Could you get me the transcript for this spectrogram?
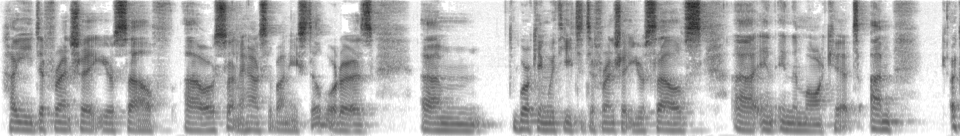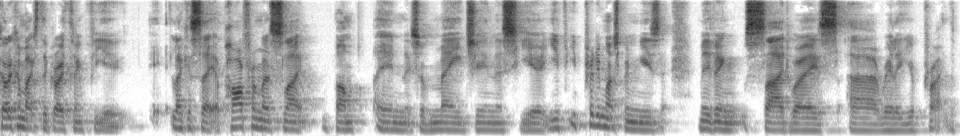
how you differentiate yourself, uh, or certainly how Sibanye Stillwater is um, working with you to differentiate yourselves uh, in in the market. Um, I've got to come back to the growth thing for you. Like I say, apart from a slight bump in sort of May, June this year, you've, you've pretty much been using, moving sideways. Uh, really, your pri- the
